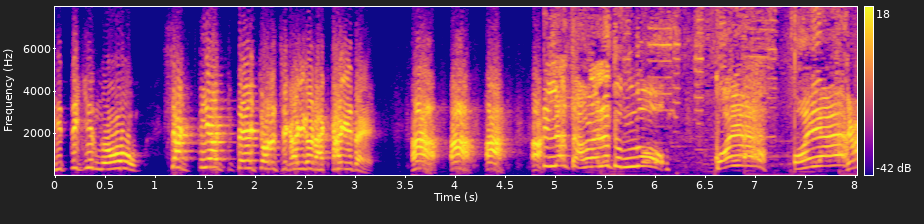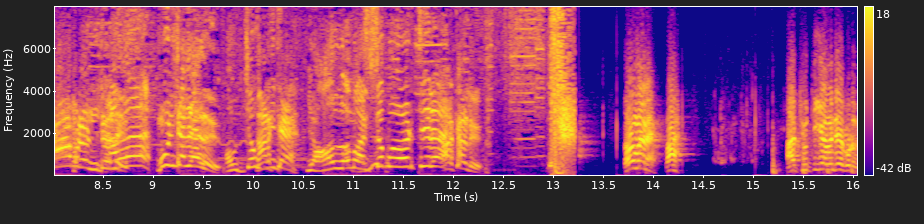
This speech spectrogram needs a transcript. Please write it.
ഭിത്തിക്ക് നോവും. ശക്തിയാക്കി തേച്ചൊരച്ച് കഴുകട കഴുതേ തവളനെ തിന്നു. കോയെ കോയെ. മനുഷ്യ പേടിച്ചില്ലേ. ഓമനെ, വാ. ആ ചുറ്റിക്ക് അവന്റെ കൊടു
